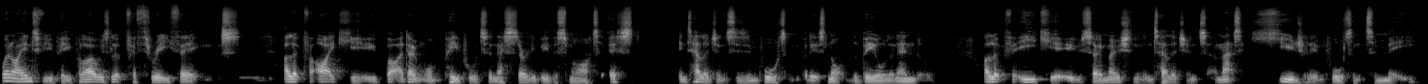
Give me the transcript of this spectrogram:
when I interview people, I always look for three things. I look for IQ, but I don't want people to necessarily be the smartest. Intelligence is important, but it's not the be all and end all. I look for EQ, so emotional intelligence, and that's hugely important to me.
